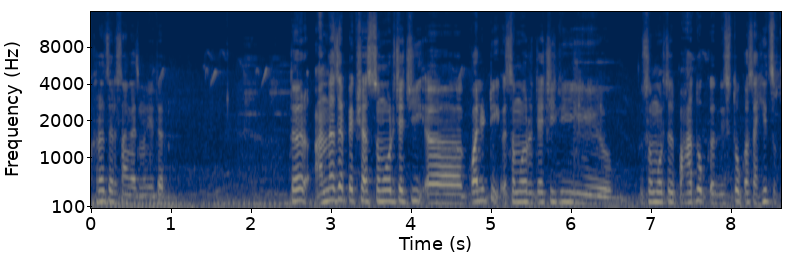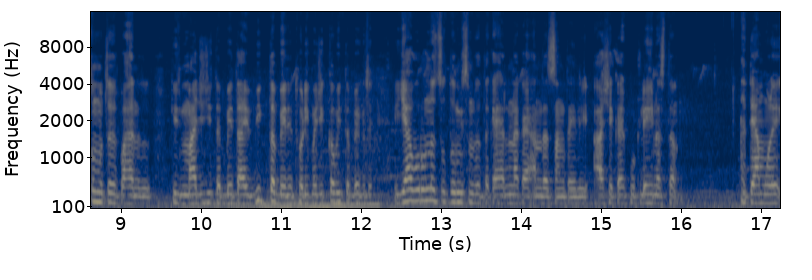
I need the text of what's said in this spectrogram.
खरं जर सांगायचं म्हणजे तर तर अंदाजापेक्षा समोरच्याची क्वालिटी समोरच्याची जी समोरचं पाहतो क- दिसतो कसा हीच समोरचं पाहतो की माझी जी तब्येत आहे वीक तब्येत आहे थोडी माझी कमी तब्येत यावरूनच तुम्ही समजा काय ह्याला ना काय अंदाज सांगता येते असे काय कुठलेही नसतं. त्यामुळे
